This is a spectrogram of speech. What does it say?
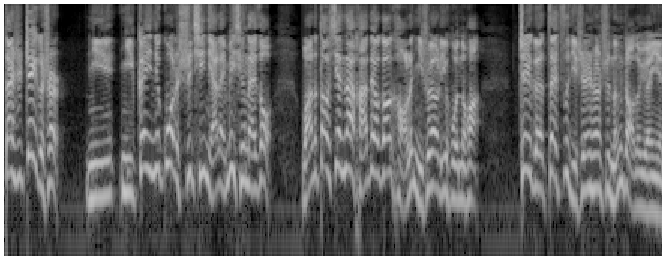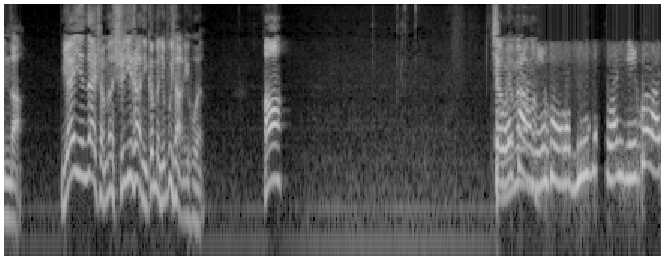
但是这个事儿，你你跟人家过了十七年了，也没轻挨揍，完了到现在孩子要高考了，你说要离婚的话，这个在自己身上是能找到原因的。原因在什么呢？实际上你根本就不想离婚，啊？想我明白了吗？想离婚，我离我离过了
